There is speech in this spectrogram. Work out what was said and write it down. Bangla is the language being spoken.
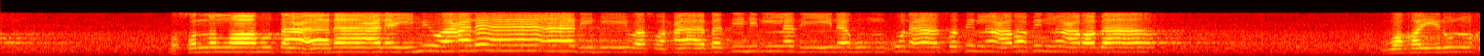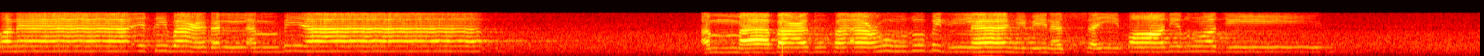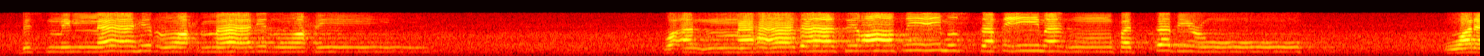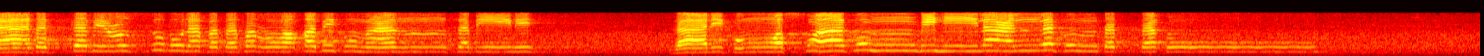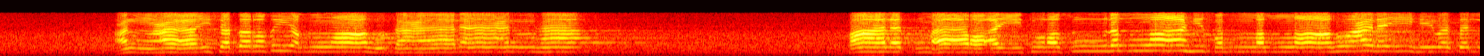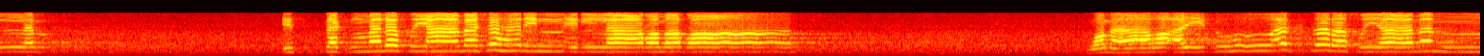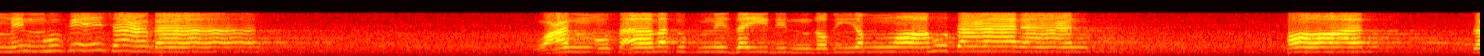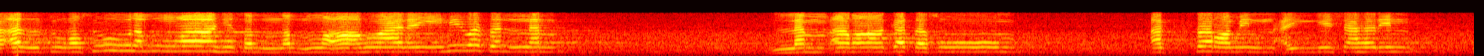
وصلى الله تعالى عليه وعلى آله وصحابته الذين هم خلاصة العرب العربا. وخير الخلائق بعد الأنبياء. أما بعد فأعوذ بالله من الشيطان الرجيم. بسم الله الرحمن الرحيم. وأن هذا صراطي مستقيما فاتبعوه. ولا تتبعوا السبل فتفرق بكم عن سبيله. ذلكم وصاكم به لعلكم تتقون. عن عائشة رضي الله تعالى عنها قالت ما رأيت رسول الله صلى الله عليه وسلم استكمل صيام شهر إلا رمضان. وما رأيته أكثر صياما منه في شعبان. وعن أسامة بن زيد رضي الله تعالى عنه قال سألت رسول الله صلى الله عليه وسلم لم أراك تصوم أكثر من أي شهر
